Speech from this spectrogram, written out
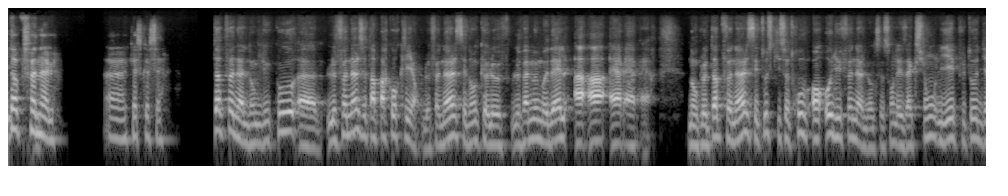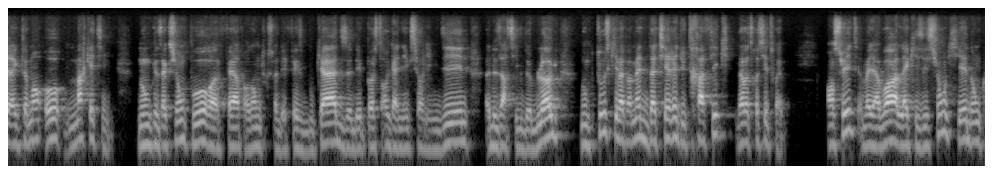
Top funnel, euh, qu'est-ce que c'est? Top funnel. Donc, du coup, euh, le funnel, c'est un parcours client. Le funnel, c'est donc le, fameux modèle AARRR. Donc, le top funnel, c'est tout ce qui se trouve en haut du funnel. Donc, ce sont des actions liées plutôt directement au marketing. Donc, des actions pour faire, par exemple, que ce soit des Facebook Ads, des posts organiques sur LinkedIn, des articles de blog. Donc, tout ce qui va permettre d'attirer du trafic vers votre site web. Ensuite, il va y avoir l'acquisition qui est donc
